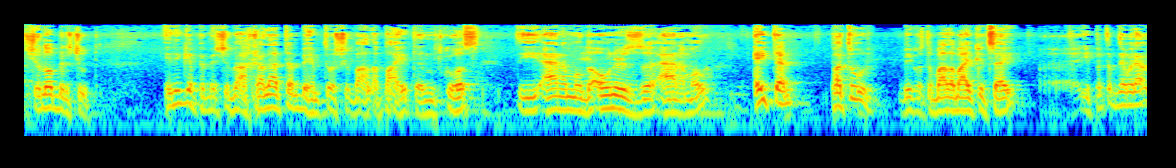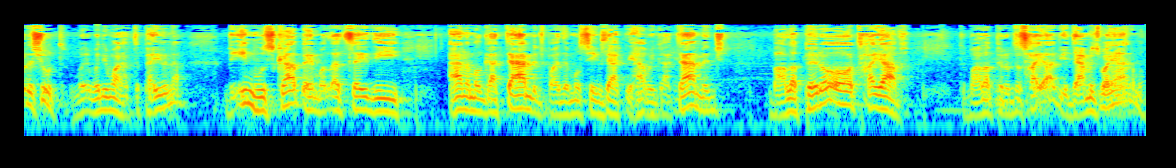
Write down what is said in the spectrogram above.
שלו ברשות. He didn't get permission, ואכלתם בהמתו של בעל הבית, and of course, the animal, the owner's uh, animal, ate them, patur, because the בעל הבית could say, uh, you put them there without a shoot. What, what do you want? I have to pay you now? The im huska behem, but let's say the animal got damaged by them. We'll see exactly how he got damaged. Bala pirot hayav. The bala pirot is hayav. You're damaged my animal.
